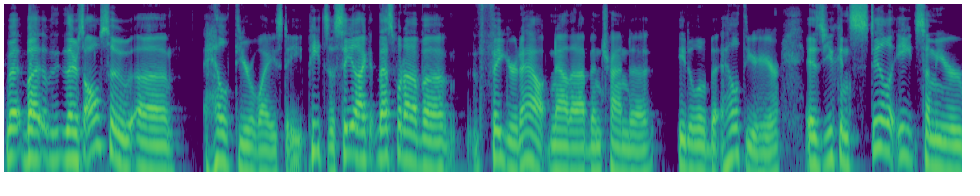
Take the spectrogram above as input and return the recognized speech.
but but there's also uh, healthier ways to eat pizza. See, like that's what I've uh, figured out now that I've been trying to eat a little bit healthier here. Is you can still eat some of your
